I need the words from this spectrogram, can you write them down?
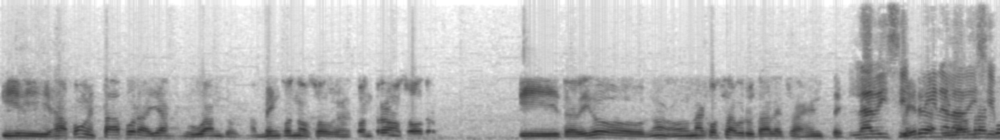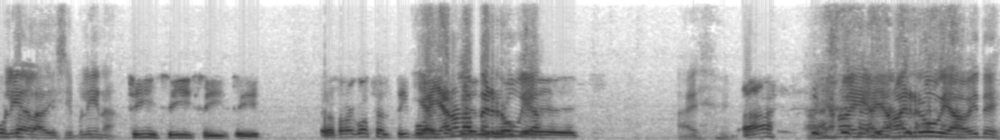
y Japón estaba por allá jugando también con nosotros, contra nosotros. Y te digo, no, una cosa brutal esa gente. La disciplina, Mira, la disciplina, cosa- la disciplina. Sí, sí, sí, sí. Otra cosa, el tipo... Y allá no la que ves dijo rubia. que- Ay. ah, Allá no hay, allá no hay rubia, ¿viste?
